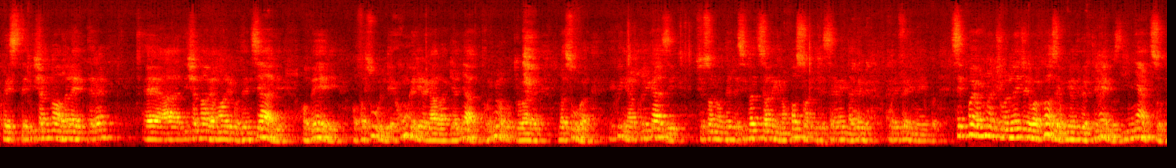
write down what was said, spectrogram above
queste 19 lettere eh, a 19 amori potenziali, o veri, o fasulli, e comunque li regalo anche agli altri, ognuno può trovare la sua, e quindi in alcuni casi ci sono delle situazioni che non possono necessariamente avere un riferimento. Se poi ognuno ci vuole leggere qualcosa è un mio divertimento, sghignazzo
